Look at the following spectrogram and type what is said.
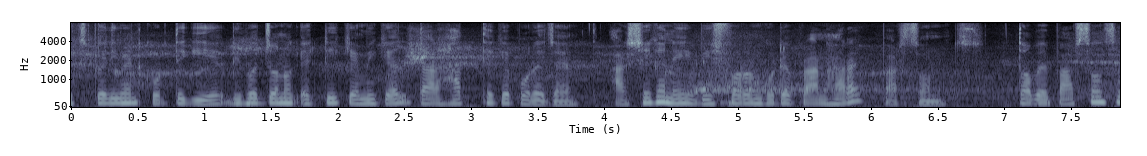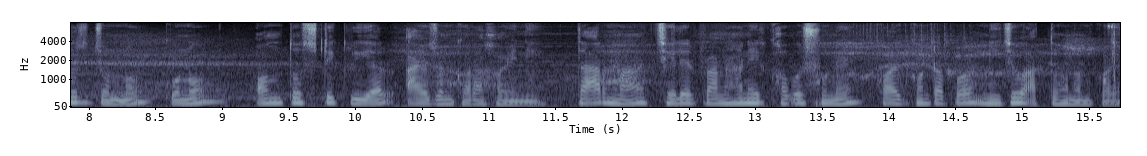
এক্সপেরিমেন্ট করতে গিয়ে বিপজ্জনক একটি কেমিক্যাল তার হাত থেকে পড়ে যায়, আর সেখানেই বিস্ফোরণ ঘটে প্রাণ হারায় পার্সন্স। তবে পার্সন্সের জন্য কোনো অন্ত্যেষ্টিক্রিয়ার আয়োজন করা হয়নি। তার মা ছেলের প্রাণহানির খবর শুনে কয়েক ঘণ্টা পর নিজেও আত্মহনন করে।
